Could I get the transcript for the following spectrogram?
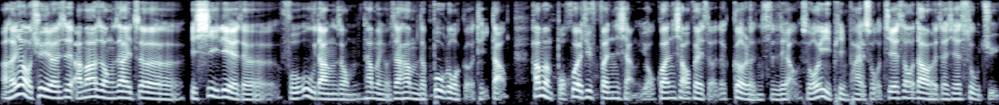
啊，很有趣的是，Amazon 在这一系列的服务当中，他们有在他们的部落格提到，他们不会去分享有关消费者的个人资料，所以品牌所接收到的这些数据，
